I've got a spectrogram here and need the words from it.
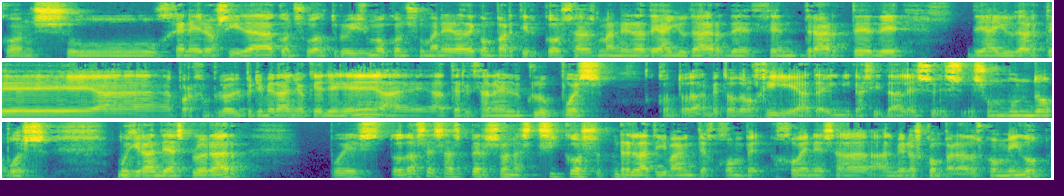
con su generosidad, con su altruismo, con su manera de compartir cosas, manera de ayudar, de centrarte, de, ayudarte, a, por ejemplo, el primer año que llegué a, aterrizar en el club, pues con toda la metodología, técnicas y tal, es, es, un mundo pues muy grande a explorar. Pues todas esas personas, chicos relativamente jóvenes, al menos comparados conmigo,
